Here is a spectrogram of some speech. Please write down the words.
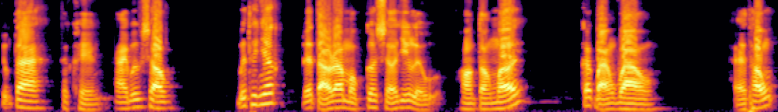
Chúng ta thực hiện hai bước sau. Bước thứ nhất, để tạo ra một cơ sở dữ liệu hoàn toàn mới, các bạn vào hệ thống.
